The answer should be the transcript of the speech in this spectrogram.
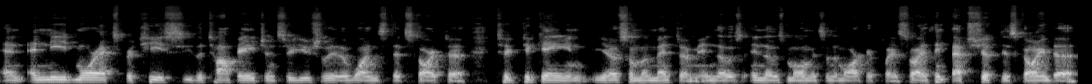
and and need more expertise, the top agents are usually the ones that start to to to gain, you know, some momentum in those in those moments in the marketplace. So I think that shift is going to,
